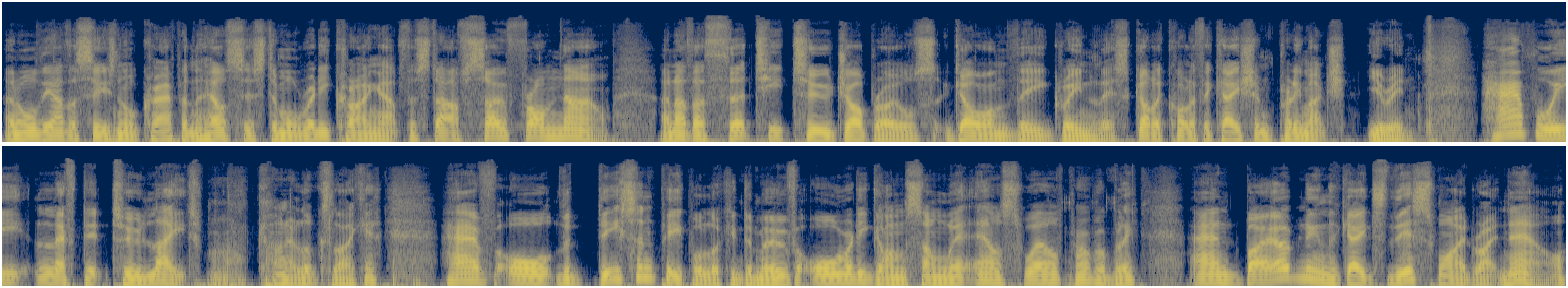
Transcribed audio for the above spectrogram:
and all the other seasonal crap, and the health system already crying out for staff. So from now, another 32 job roles go on the green list. Got a qualification, pretty much you're in. Have we left it too late? Kind of looks like it. Have all the decent people looking to move already gone somewhere else? Well, probably. And by opening the gates this wide right now,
